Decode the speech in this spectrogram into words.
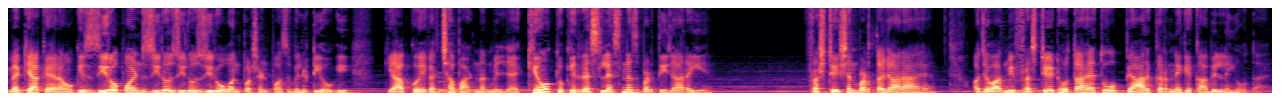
मैं क्या कह रहा हूँ कि zero point zero zero zero one percent possibility होगी कि आपको एक अच्छा पार्टनर मिल जाए। क्यों? क्योंकि रेस्टलेसनेस बढ़ती जा रही है फ्रस्ट्रेशन बढ़ता जा रहा है, और जब आदमी फ्रस्ट्रेट होता है तो वो प्यार करने के काबिल नहीं होता है।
